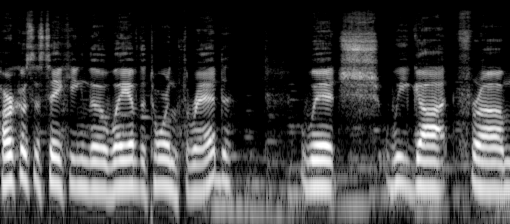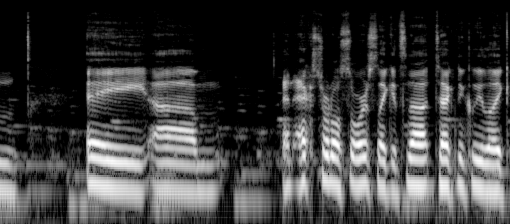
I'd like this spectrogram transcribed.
Harcos is taking the Way of the Torn Thread, which we got from a um, an external source. Like it's not technically like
